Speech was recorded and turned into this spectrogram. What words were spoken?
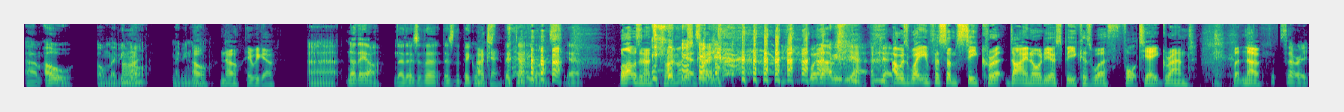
Um, oh oh maybe All right. not. Maybe not. Oh no, here we go. Uh, no, they are. No, those are the those are the big ones. Okay. Big daddy ones. Yeah. Well, that was an anticlimax. yeah. Sorry. well, no, I mean, yeah. Okay. I was waiting for some secret Dynaudio speakers worth forty-eight grand, but no. Sorry.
